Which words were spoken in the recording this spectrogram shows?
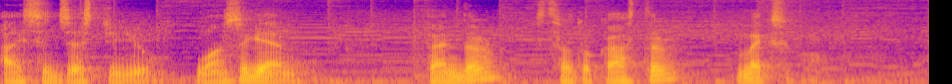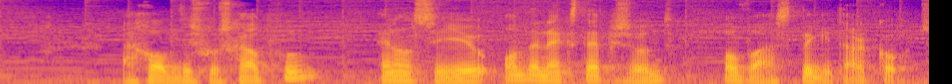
I suggest to you. Once again, Fender Stratocaster Mexico. I hope this was helpful and I'll see you on the next episode of Ask the Guitar Coach.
